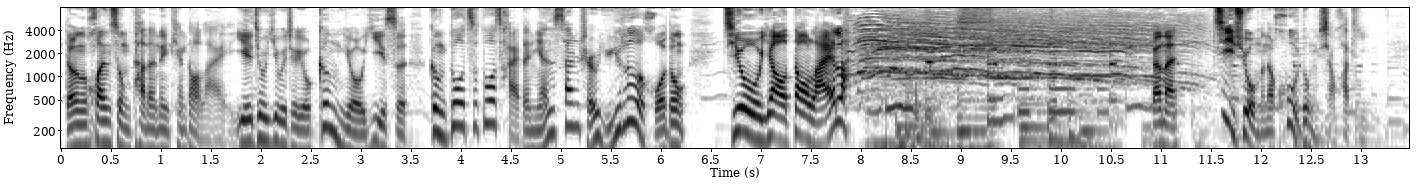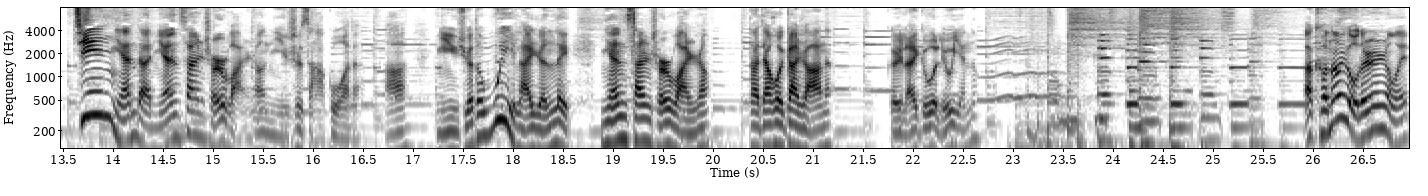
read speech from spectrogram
等欢送他的那天到来，也就意味着有更有意思、更多姿多彩的年三十娱乐活动就要到来了。朋友们，继续我们的互动小话题。今年的年三十晚上你是咋过的啊？你觉得未来人类年三十晚上大家会干啥呢？可以来给我留言呢。啊，可能有的人认为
